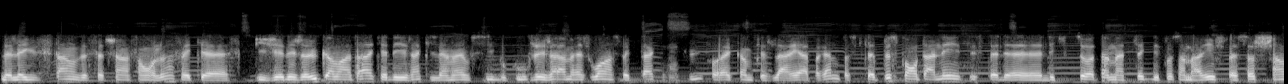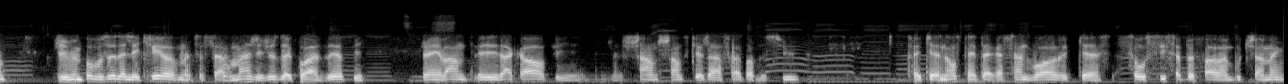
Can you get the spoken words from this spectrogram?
de l'existence de cette chanson-là. Fait que puis j'ai déjà eu commentaire qu'il y a des gens qui l'aimaient aussi beaucoup. Je l'ai jamais joué en spectacle non plus. Faudrait comme que je la réapprenne parce que c'était plus spontané, c'était de, l'écriture automatique. Des fois ça m'arrive, je fais ça, je chante. J'ai même pas besoin de l'écrire nécessairement, j'ai juste de quoi dire puis j'invente les accords puis je chante, je chante ce que j'ai à faire par-dessus. Fait que non, c'est intéressant de voir que ça aussi, ça peut faire un bout de chemin.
